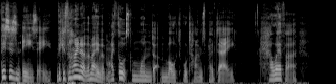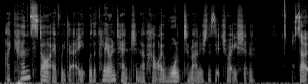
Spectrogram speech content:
this isn't easy because I know at the moment my thoughts can wander multiple times per day. However, I can start every day with a clear intention of how I want to manage the situation. So,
